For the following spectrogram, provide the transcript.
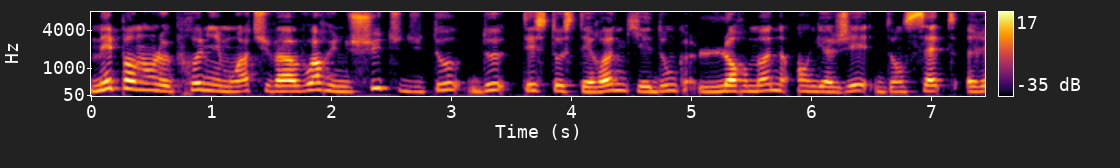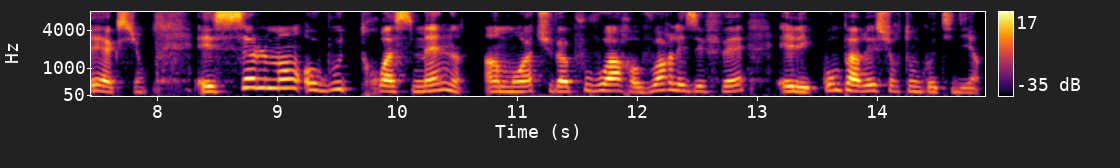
mais pendant le premier mois, tu vas avoir une chute du taux de testostérone, qui est donc l'hormone engagée dans cette réaction. Et seulement au bout de trois semaines, un mois, tu vas pouvoir voir les effets et les comparer sur ton quotidien.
